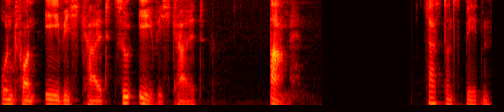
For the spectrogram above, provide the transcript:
und von Ewigkeit zu Ewigkeit. Amen. Lasst uns beten.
